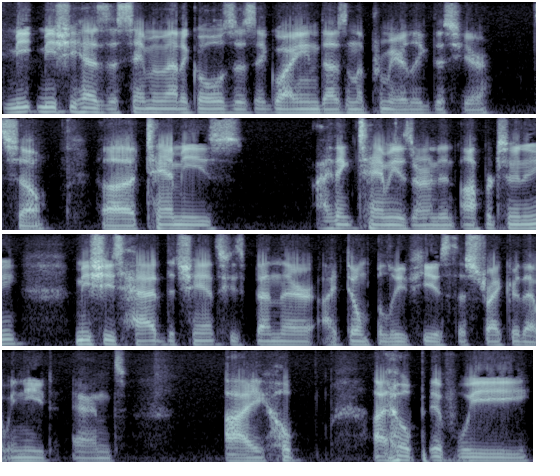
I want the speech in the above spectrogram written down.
Mi- Michy has the same amount of goals as Higuain does in the Premier League this year. So uh, Tammy's, I think Tammy has earned an opportunity. Michy's had the chance. He's been there. I don't believe he is the striker that we need, and I hope, I hope if we,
